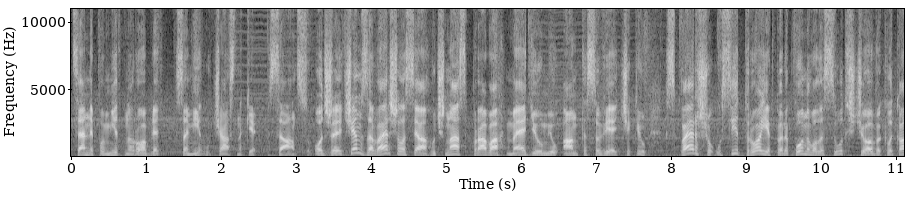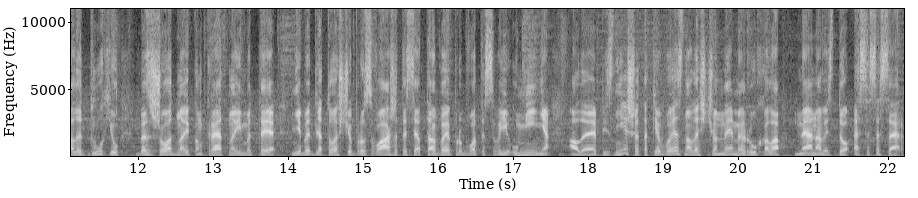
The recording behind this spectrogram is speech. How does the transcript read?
це непомітно роблять самі учасники сеансу. Отже, чим завершилася гучна справа медіумів антисовєтчиків? Спершу усі троє переконували суд, що викликали духів без жодної конкретної мети, ніби для того, щоб розважитися та випробувати свої уміння. Але пізніше таки визнали, що ними рухала ненависть до СССР.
